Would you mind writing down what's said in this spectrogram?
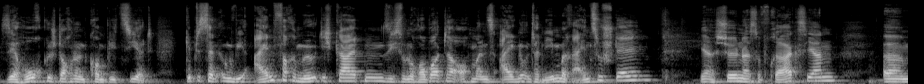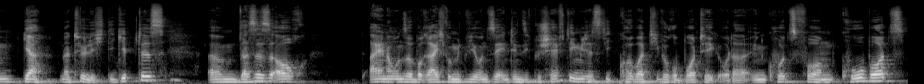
sehr hochgestochen und kompliziert. Gibt es denn irgendwie einfache Möglichkeiten, sich so einen Roboter auch mal ins eigene Unternehmen reinzustellen? Ja, schön, dass du fragst, Jan. Ähm, ja, natürlich, die gibt es. Ähm, das ist auch einer unserer Bereiche, womit wir uns sehr intensiv beschäftigen. Das ist die kooperative Robotik oder in Kurzform Cobots.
